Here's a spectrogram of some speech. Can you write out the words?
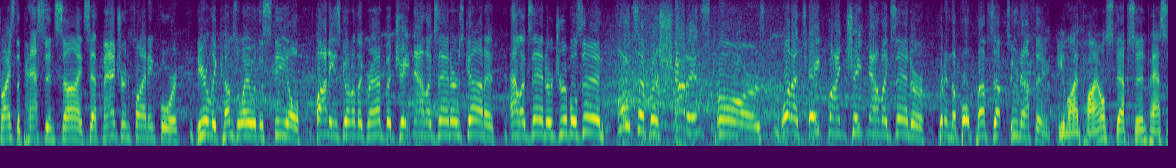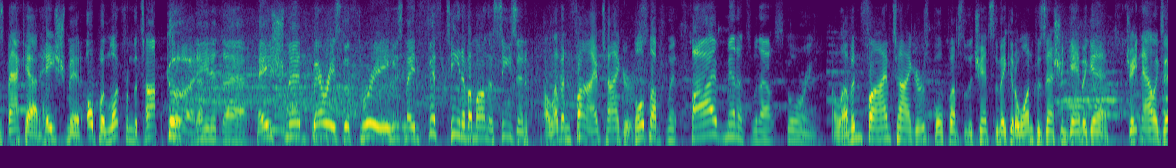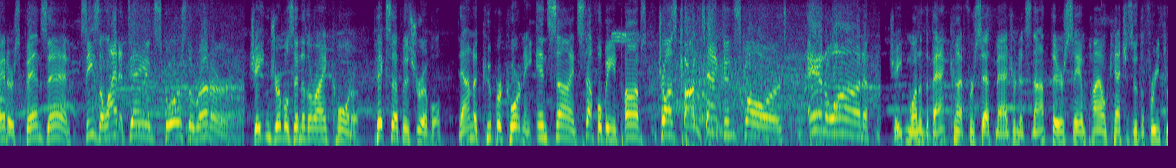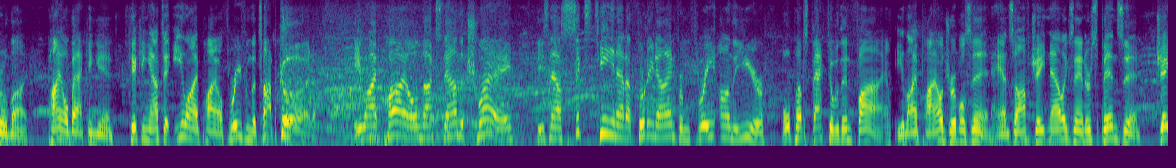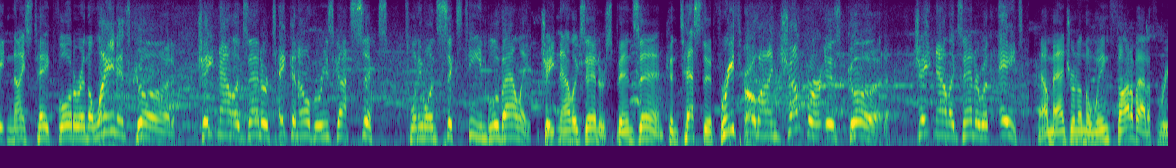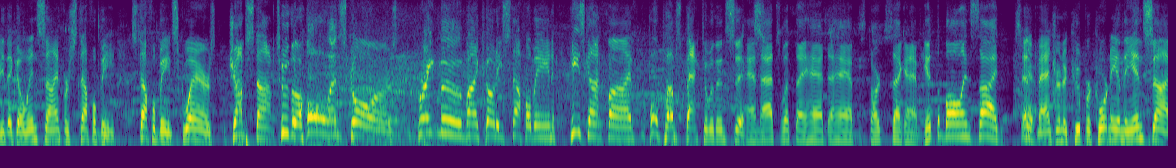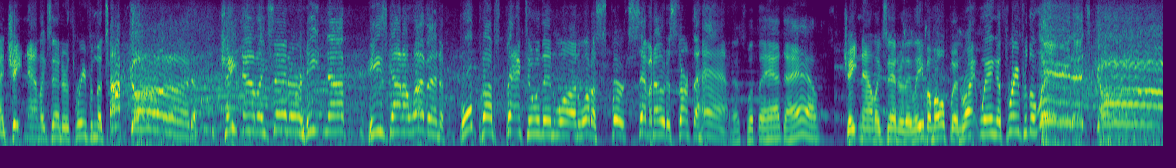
tries to pass inside. Seth Madron fighting for it. Nearly comes away with a steal. Bodies go to the ground, but Jayden Alexander's got it. Alexander dribbles in, floats up a shot and scores. What a take by Jayden Alexander, putting the Bullpups up 2 0. Eli Pyle steps in, passes back out. Hey Schmidt, open look from the top. Good. Needed that. Hey Schmidt buries the three. He's made 15 of them on the season. 11 5 Tigers. Bullpups went five minutes without scoring. 11 5 Tigers. Bullpups with a chance to make it a one possession game again. Jayden Alexander spins in, sees the light of day, and scores the runner. Jayden dribbles into the right corner, picks up his dribble. Down to Cooper Courtney, inside. Stufflebean pumps, draws contact, and scores. And one. Jayden wanted the back cut for Seth Madron. It's not there. Sam Pyle catches at the free throw line. Pyle backing in, kicking out to Eli Pyle. Three from the top. Good. Eli Pyle knocks down the tray. He's now 16 out of 39 from three on the year. Bullpups back to within five. Eli Pyle dribbles in, hands off. Jayden Alexander spins in. Jayden, nice take, floater in the lane. It's good. Jayden Alexander taking over. He's got six. 21 16 Blue Valley. Jayden Alexander spins in, contested free throw line jumper is good. Jayden Alexander with eight. Now Madron on the wing thought about a three. They go inside for Stufflebean. Stufflebean squares, jump stop to the hole and scores. Great move by Cody Stufflebean. He's got five. Bullpups back to within six. And that's what they had to have to start the second half. Get the ball inside. Seth Madron to Cooper Courtney in the inside. Jayden Alexander three from the top. Good. Jayden Alexander heating up. He's got 11. Bullpups back to within one. What a spurt. 7-0 to start the half. That's what they had to have. Jayden Alexander, they leave him open. Right wing, a three for the lead. It's good!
